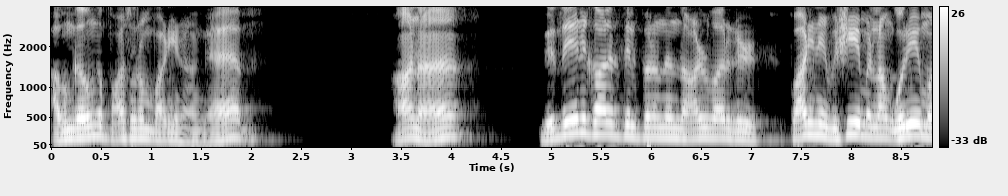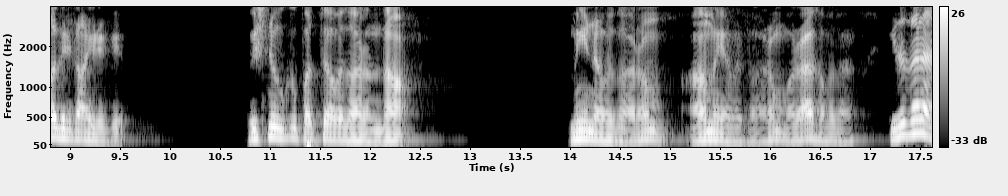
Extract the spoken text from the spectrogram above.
அவங்கவுங்க பாசுரம் பாடினாங்க. ஆனால் வெவ்வேறு காலத்தில் பிறந்த அந்த ஆழ்வார்கள் பாடின விஷயமெல்லாம் ஒரே மாதிரி தான் இருக்குது விஷ்ணுவுக்கு பத்து அவதாரம் தான். மீன் அவதாரம் ஆமை அவதாரம் வராக அவதாரம். இது தானே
